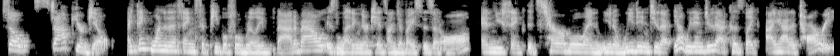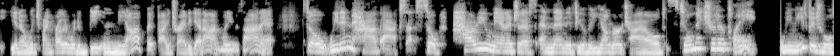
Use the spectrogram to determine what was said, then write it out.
So stop your guilt I think one of the things that people feel really bad about is letting their kids on devices at all. And you think it's terrible. And, you know, we didn't do that. Yeah, we didn't do that because like I had Atari, you know, which my brother would have beaten me up if I tried to get on when he was on it. So we didn't have access. So how do you manage this? And then if you have a younger child, still make sure they're playing. We need visual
